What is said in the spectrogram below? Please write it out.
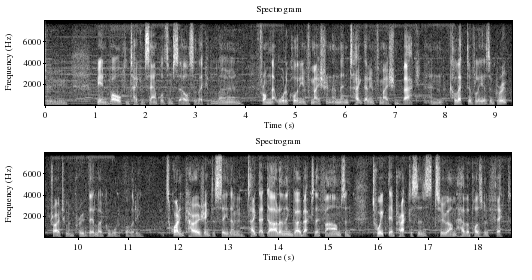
to be involved in taking samples themselves so they could learn from that water quality information and then take that information back and collectively as a group try to improve their local water quality. It's quite encouraging to see them take that data and then go back to their farms and tweak their practices to um, have a positive effect.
